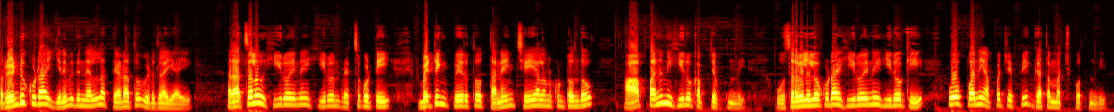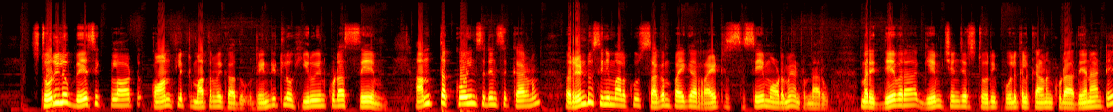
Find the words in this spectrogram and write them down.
రెండు కూడా ఎనిమిది నెలల తేడాతో విడుదలయ్యాయి. రచ్చలో హీరోయినే హీరోని రెచ్చగొట్టి బెట్టింగ్ పేరుతో తనేం చేయాలనుకుంటోందో ఆ పనిని హీరోకి అప్పచెప్తుంది ఊసరవెల్లిలో కూడా హీరోయినే హీరోకి ఓ పని అప్పచెప్పి గతం మర్చిపోతుంది. స్టోరీలో బేసిక్ ప్లాట్ కాన్ఫ్లిక్ట్ మాత్రమే కాదు రెండిట్లో హీరోయిన్ కూడా సేమ్. అంత కోయిన్సిడెన్స్ కారణం రెండు సినిమాలకు సగం పైగా రైటర్స్ సేమ్ అవడమే అంటున్నారు. మరి దేవర గేమ్ చేంజర్ స్టోరీ పోలికల కారణం కూడా అదేనా అంటే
